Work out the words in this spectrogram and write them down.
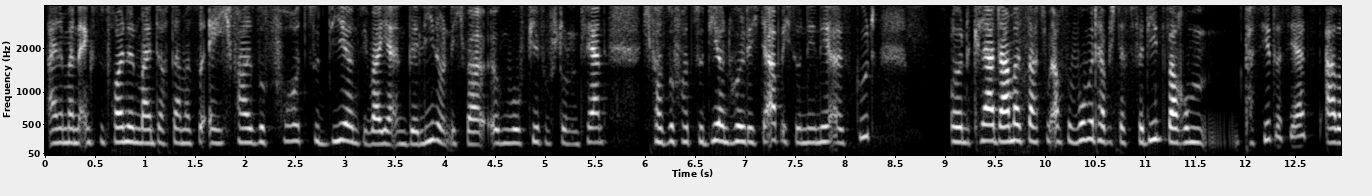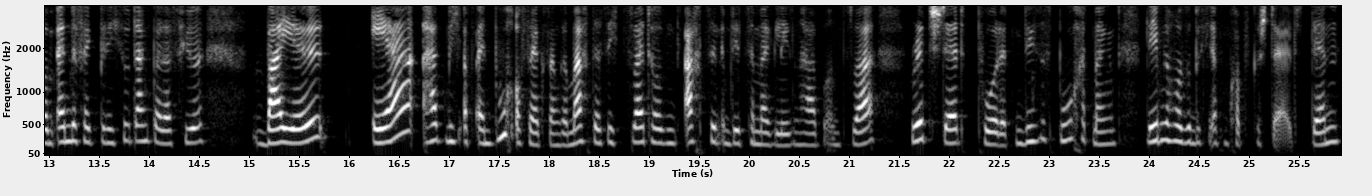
eine meiner engsten Freundinnen meinte auch damals so, ey, ich fahre sofort zu dir. Und sie war ja in Berlin und ich war irgendwo vier, fünf Stunden entfernt. Ich fahre sofort zu dir und hol dich da ab. Ich so, nee, nee, alles gut. Und klar, damals dachte ich mir auch so, womit habe ich das verdient? Warum passiert das jetzt? Aber im Endeffekt bin ich so dankbar dafür, weil er hat mich auf ein Buch aufmerksam gemacht, das ich 2018 im Dezember gelesen habe, und zwar Rich Dad Poor Dad. Und dieses Buch hat mein Leben nochmal so ein bisschen auf den Kopf gestellt, denn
